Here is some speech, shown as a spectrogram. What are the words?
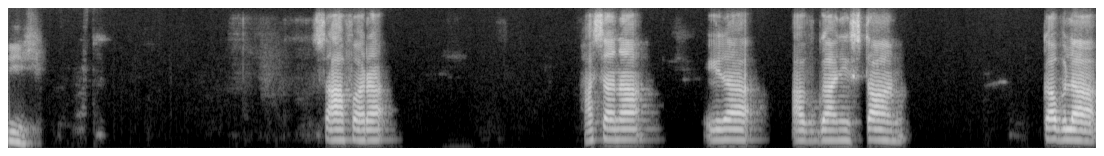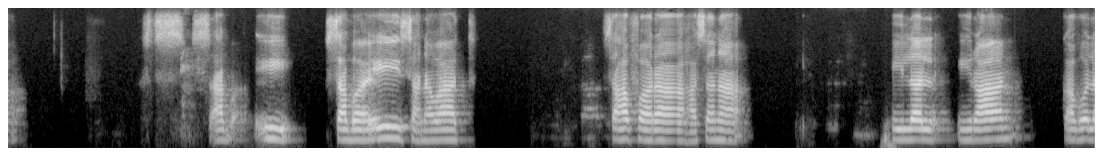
E. سافر حسن إلى أفغانستان قبل سبع سبع سنوات سافر حسن إلى إيران قبل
